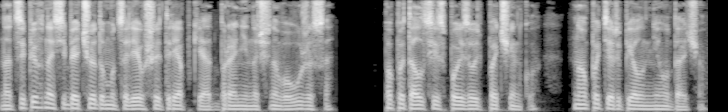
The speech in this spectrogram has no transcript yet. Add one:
Нацепив на себя чудом уцелевшие тряпки от брони ночного ужаса, попытался использовать починку, но потерпел неудачу.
